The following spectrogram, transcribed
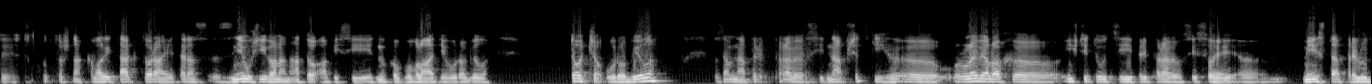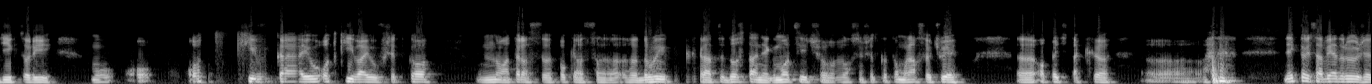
to je skutočná kvalita, ktorá je teraz zneužívaná na to, aby si jednoducho vo vláde urobil to, čo urobil to znamená, pripravil si na všetkých uh, leveloch uh, inštitúcií, pripravil si svoje uh, miesta pre ľudí, ktorí mu odkývajú, odkývajú všetko. No a teraz, pokiaľ sa druhýkrát dostane k moci, čo vlastne všetko tomu nasvedčuje, uh, opäť tak uh, niektorí sa vyjadrujú, že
